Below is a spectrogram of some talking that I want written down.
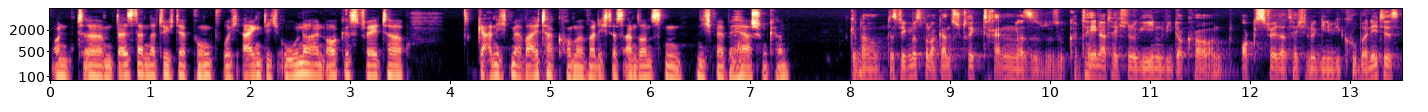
Und ähm, da ist dann natürlich der Punkt, wo ich eigentlich ohne einen Orchestrator gar nicht mehr weiterkomme, weil ich das ansonsten nicht mehr beherrschen kann. Genau, deswegen muss man auch ganz strikt trennen. Also so Container-Technologien wie Docker und Orchestrator-Technologien wie Kubernetes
